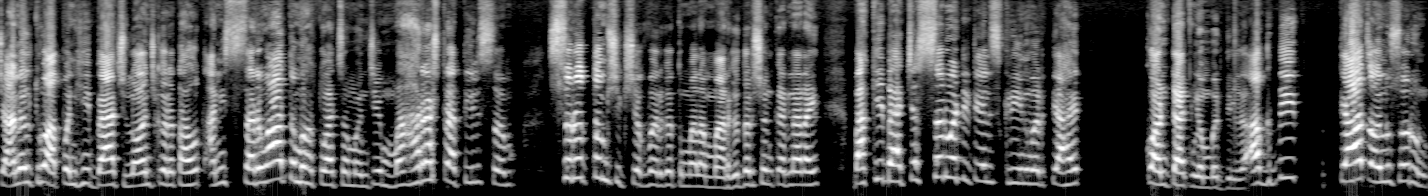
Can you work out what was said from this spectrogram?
चॅनल थ्रू आपण ही बॅच लॉन्च करत आहोत. आणि सर्वात महत्वाचं म्हणजे महाराष्ट्रातील सर्वोत्तम शिक्षक वर्ग तुम्हाला मार्गदर्शन करणार आहेत. बाकी बॅचच्या सर्व डिटेल स्क्रीनवरती आहेत. कॉन्टॅक्ट नंबर दिलेला. अगदी त्याच अनुसरून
